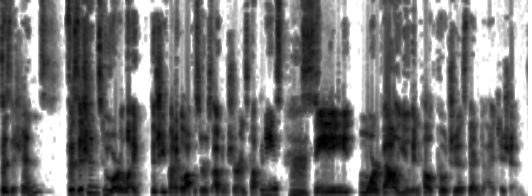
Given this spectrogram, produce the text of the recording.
physicians physicians who are like the chief medical officers of insurance companies mm. see more value in health coaches than dietitians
